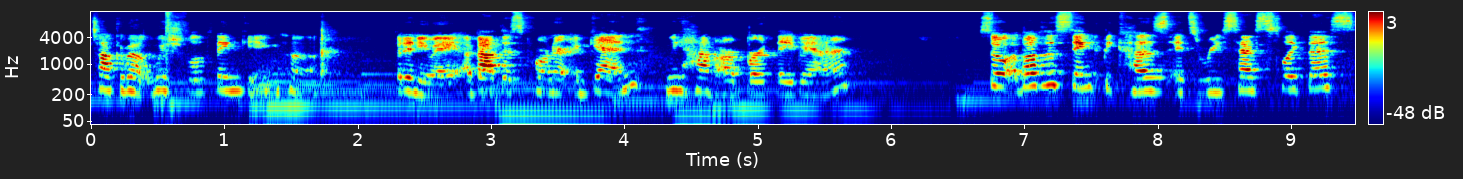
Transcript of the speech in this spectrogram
Talk about wishful thinking, huh? But anyway, about this corner again, we have our birthday banner. So above the sink, because it's recessed like this,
